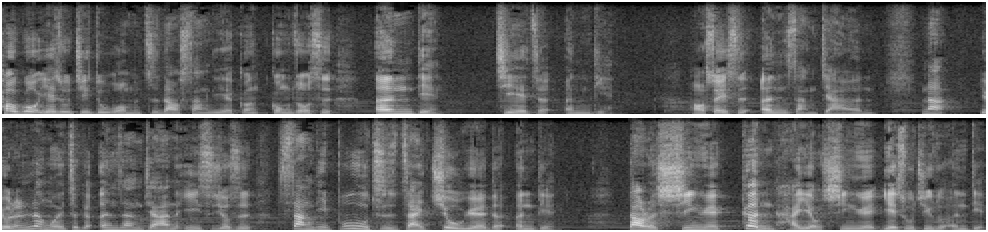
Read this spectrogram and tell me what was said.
透过耶稣基督，我们知道上帝的工工作是恩典接着恩典，好，所以是恩上加恩。那有人认为这个恩上加恩的意思就是，上帝不止在旧约的恩典，到了新约更还有新约耶稣基督的恩典，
